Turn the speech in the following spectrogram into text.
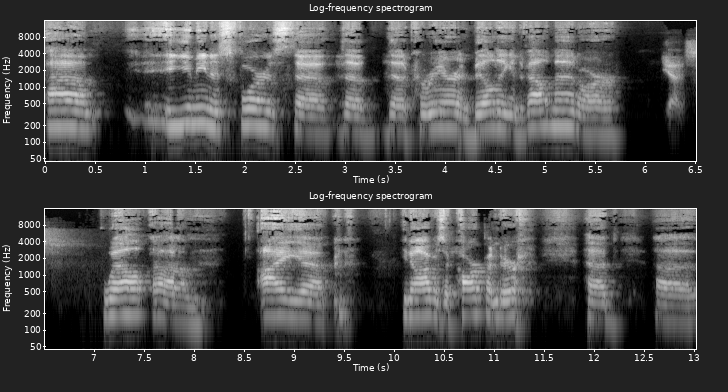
Um, you mean as far as the the the career and building and development, or yes? Well, um, I uh, you know I was a carpenter uh, uh,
